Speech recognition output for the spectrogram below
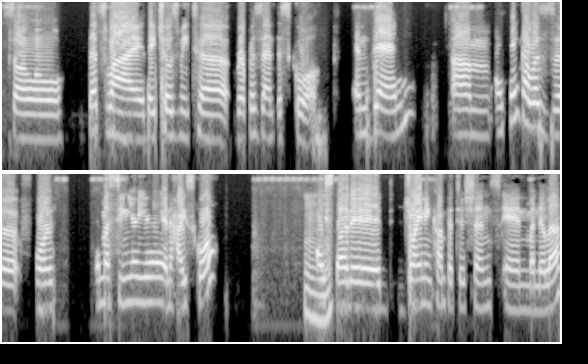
So that's why they chose me to represent the school. And then um, I think I was uh, fourth in my senior year in high school. I Mm-hmm. started joining competitions in Manila,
